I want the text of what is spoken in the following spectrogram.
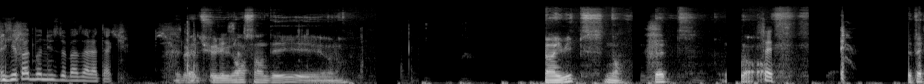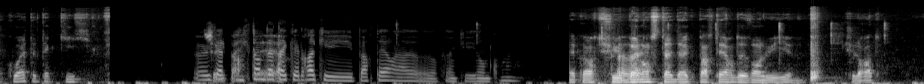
Et j'ai pas de bonus de base à l'attaque. Bah, tu les lances un dé et voilà. Un 8 Non. 7 Sept. T'attaques quoi? T'attaques qui? Euh, j'att- par je tente d'attaquer le rat qui est par terre, là, euh, enfin qui est dans le coin. D'accord, tu Ah ouais. balances ta dague par terre devant lui, euh, tu le rates.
